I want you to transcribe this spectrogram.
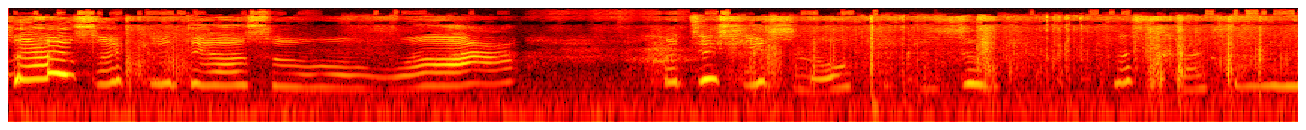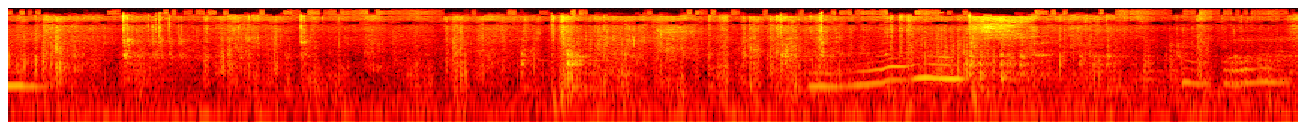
Зараз закрити слова. Хоча ще знов покажу. Наскільки мені. Раз. Раз.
